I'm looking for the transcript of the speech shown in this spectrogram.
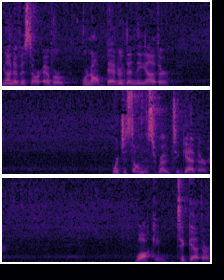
None of us are ever, we're not better than the other. We're just on this road together, walking together.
